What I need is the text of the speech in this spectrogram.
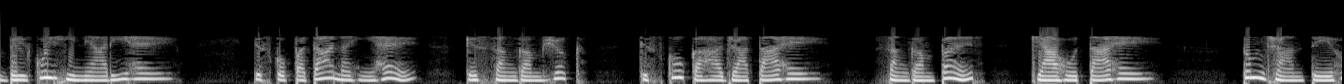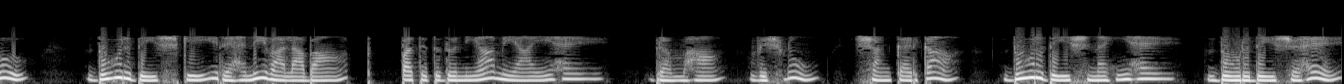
बिल्कुल ही न्यारी है। किसको पता नहीं है कि संगम युग किसको कहा जाता है। संगम पर क्या होता है? तुम जानते हो दूर देश के रहने वाला बाप पतित दुनिया में आए हैं। ब्रह्मा, विष्णु, शंकर का दूर देश नहीं है। दूर देश है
